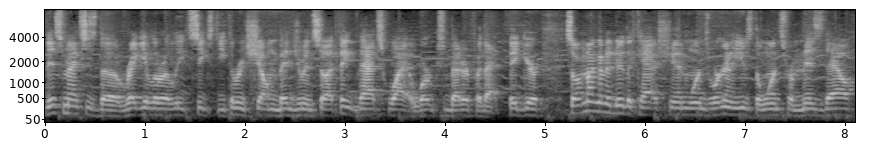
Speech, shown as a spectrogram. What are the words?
This matches the regular Elite 63 Shelton Benjamin, so I think that's why it works better for that figure. So I'm not going to do the cash-in ones. We're going to use the ones from Mizdow.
